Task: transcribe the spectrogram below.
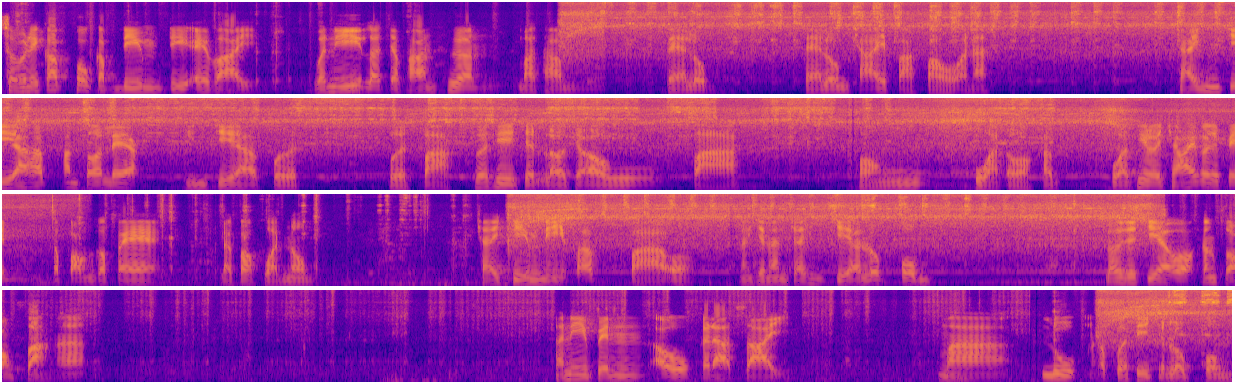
สวัสดีครับพบกับดีม DIY วันนี้เราจะพาเพื่อนมาทำแต่ลม แต่ลมใช้ปากเป่าอะนะ ใช้หินเจียครับขั้นตอนแรกหินเจียเปิดเปิดปากเพื่อที่จะเราจะเอาฝาของขวดออกครับ ขวดที่เราใช้ก็จะเป็นกระป๋องกาแฟ แล้วก็ขวดนม ใช้ครีมหนีบครับฝาออก หลังจากนั้นใช้หินเจียลบคมเราจะเจียออกทั้งสองฝั่งฮะ อันนี้เป็นเอากระดาษทรายมาลูบนะครับเพื่อที่จะลบคม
